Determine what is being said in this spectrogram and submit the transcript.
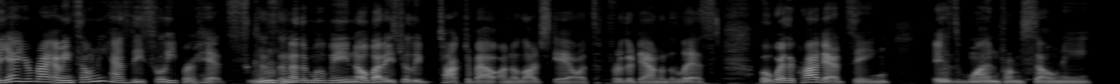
But yeah, you're right. I mean, Sony has these sleeper hits because mm-hmm. another movie nobody's really talked about on a large scale. It's further down on the list, but Where the Crawdads Sing is one from Sony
